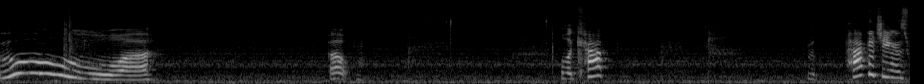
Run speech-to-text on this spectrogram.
Ooh. Oh. Well, the cap the packaging is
